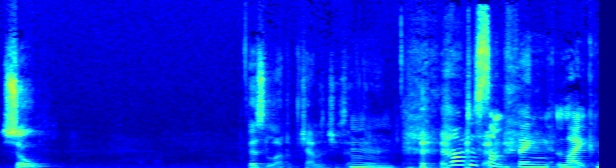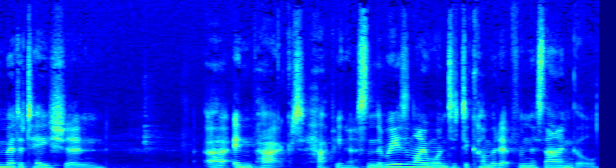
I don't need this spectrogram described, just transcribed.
so there's a lot of challenges out there. How does something like meditation uh, impact happiness? And the reason I wanted to come at it from this angle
